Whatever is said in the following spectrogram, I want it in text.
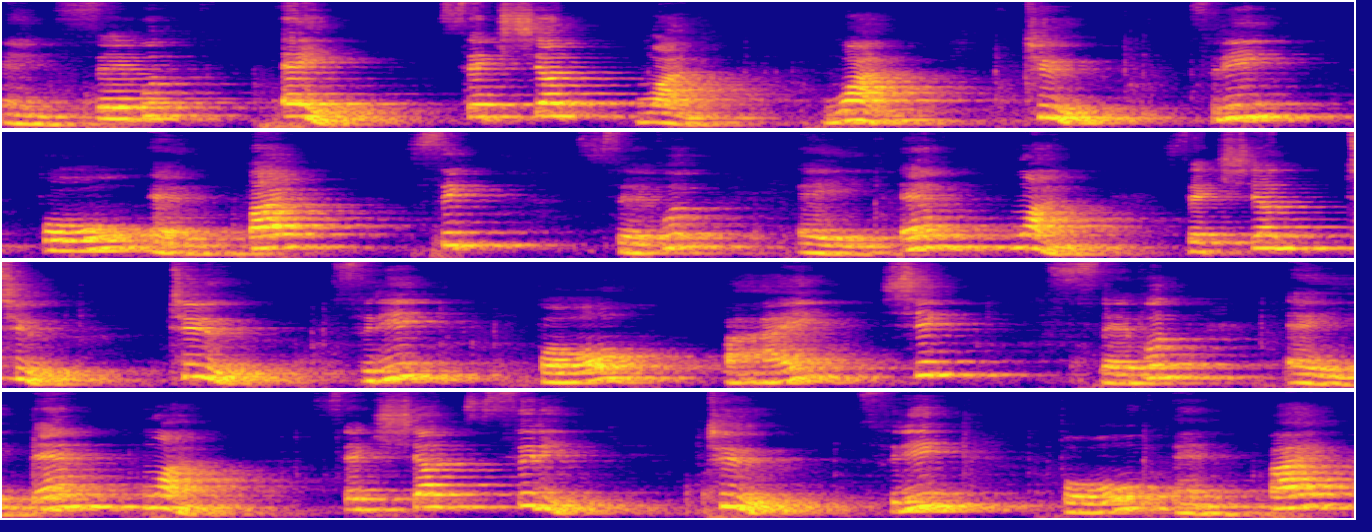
and seven, eight. Section one, one, two, three five, six, seven, eight, and one. Section two, two, three, four, five, six, seven, eight, and one. Section three, two, three, four, and five,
